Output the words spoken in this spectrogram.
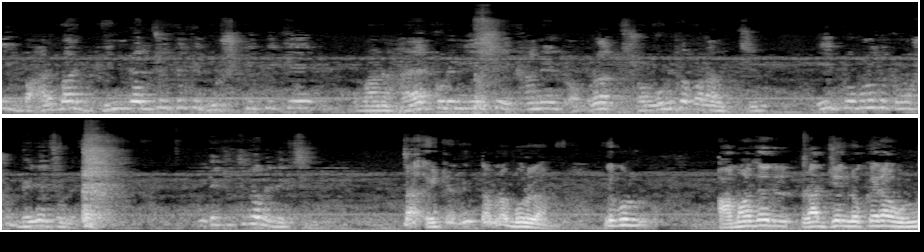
এই বারবার ভিন রাজ্য থেকে দুষ্কৃতীকে মানে হায়ার করে নিয়ে এসে এখানে অপরাধ সংগঠিত করা হচ্ছে, এই প্রবণতা ক্রমশ বেড়ে চলেছে। এটা কি কীভাবে দেখছেন? তা এটা কিন্তু আমরা বললাম। দেখুন আমাদের রাজ্যের লোকেরা অন্য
